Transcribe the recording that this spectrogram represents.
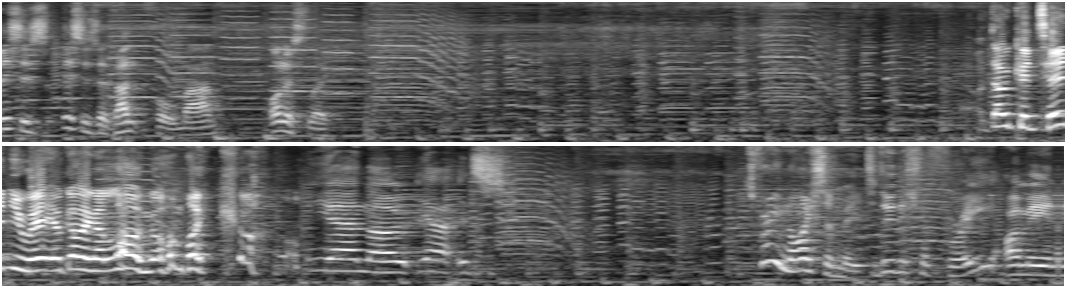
this is this is eventful, man. Honestly. Don't continue it. You're going along. Oh my god. Yeah, no, yeah, it's it's very nice of me to do this for free. I mean,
